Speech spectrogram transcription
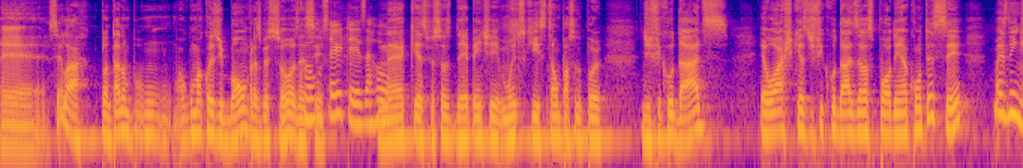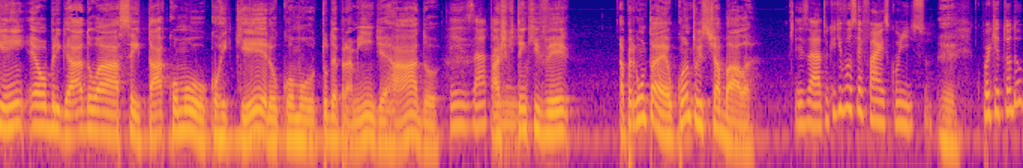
é, sei lá, plantado um- um- alguma coisa de bom para as pessoas, né? Com certeza, Rô. né? Que as pessoas, de repente, muitos que estão passando por dificuldades, eu acho que as dificuldades elas podem acontecer, mas ninguém é obrigado a aceitar como corriqueiro, como tudo é pra mim de errado. Exatamente. Acho que tem que ver. A pergunta é: o quanto isso te abala? Exato. O que, que você faz com isso? É. Porque toda,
